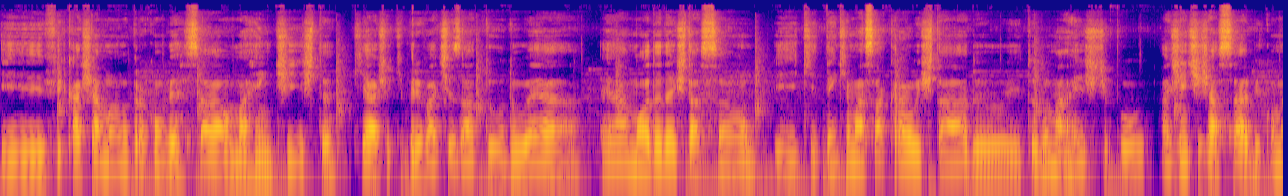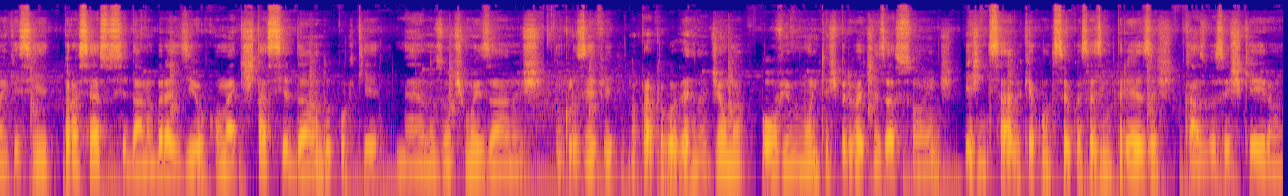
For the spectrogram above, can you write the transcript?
e ficar chamando para conversar uma rentista que acha que privatizar tudo é a, é a moda da estação e que tem que massacrar o Estado e tudo mais. Tipo, a gente já sabe como é que esse processo se dá no Brasil, como é que está se dando, porque né, nos últimos anos, inclusive no próprio governo Dilma, houve muitas privatizações e a gente sabe o que aconteceu com essas empresas. Caso vocês queiram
